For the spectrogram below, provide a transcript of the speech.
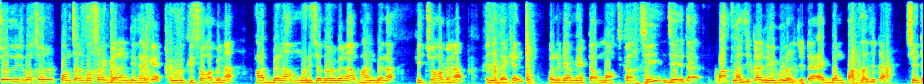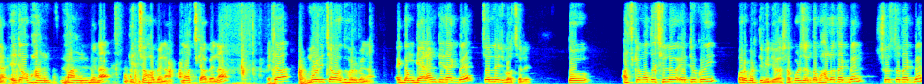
চল্লিশ বছর, পঞ্চাশ বছরের গ্যারান্টি থাকে। এগুলো কিছু হবে না। ফাটবে না, মরিচা ধরবে না, ভাঙবে না, কিচ্ছু হবে না। এই যে দেখেন অলরেডি আমি একটা মচকাচ্ছি যে এটা পাতলা যেটা রেগুলার যেটা, একদম পাতলা যেটা। সেটা, এটাও ভাঙ, ভাঙবে না, কিচ্ছু হবে না, মচকাবে না, এটা মরিচাও ধরবে না, একদম গ্যারান্টি থাকবে চল্লিশ বছরে। তো আজকের মতো ছিল এটুকুই, পরবর্তী ভিডিও আসা পর্যন্ত ভালো থাকবেন, সুস্থ থাকবেন,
